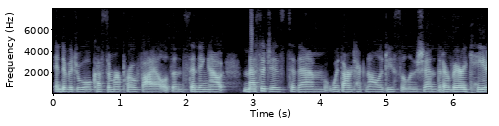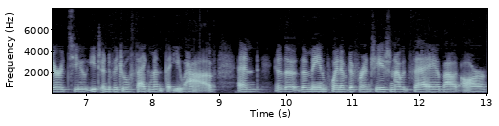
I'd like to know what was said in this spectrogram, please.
individual customer profiles and sending out messages to them with our technology solution that are very catered to each individual segment that you have. And you know the, the main point of differentiation I would say about our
